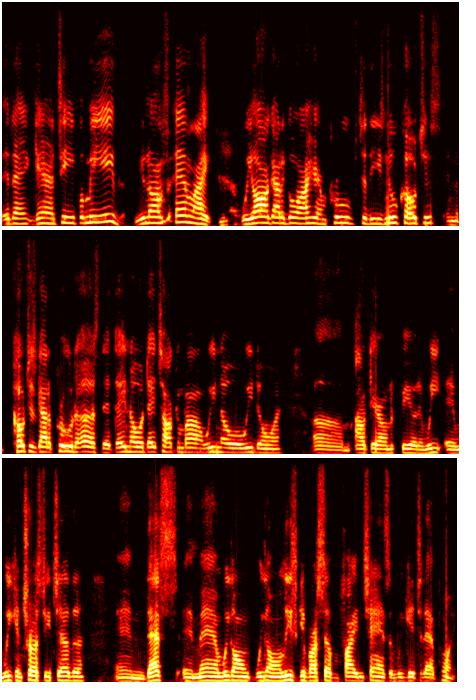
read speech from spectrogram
It ain't guaranteed for me either. You know what I'm saying? Like we all got to go out here and prove to these new coaches, and the coaches got to prove to us that they know what they talking about, and we know what we doing um, out there on the field, and we and we can trust each other. And that's and man, we gonna we gonna at least give ourselves a fighting chance if we get to that point.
